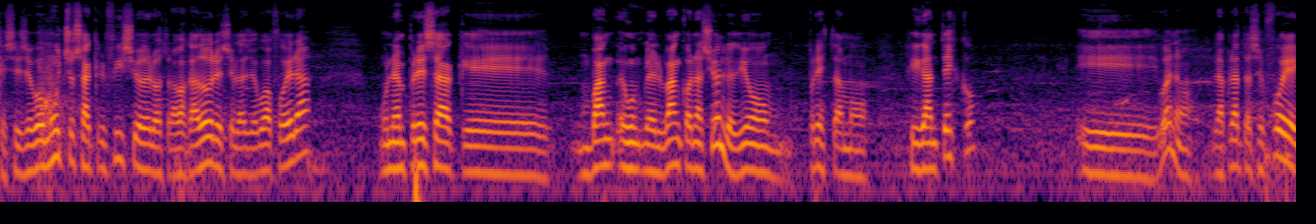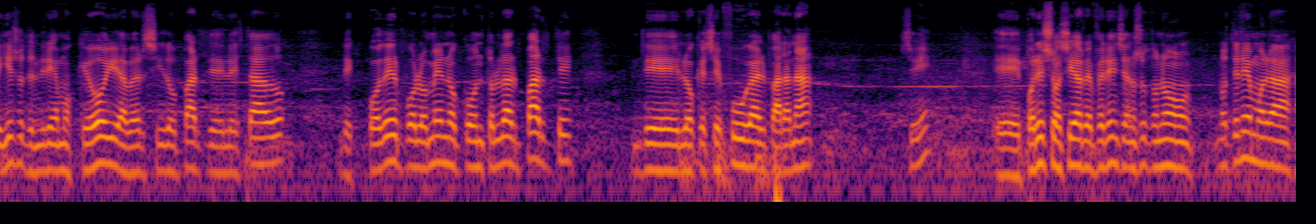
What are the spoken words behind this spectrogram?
que se llevó mucho sacrificio de los trabajadores, se la llevó afuera, una empresa que el Banco Nación le dio un préstamo gigantesco y bueno, la plata se fue y eso tendríamos que hoy haber sido parte del Estado, de poder por lo menos controlar parte de lo que se fuga el Paraná, ¿sí? Eh, por eso hacía referencia, nosotros no, no tenemos la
